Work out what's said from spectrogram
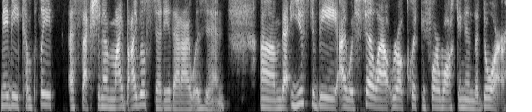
maybe complete a section of my Bible study that I was in. Um, that used to be, I would fill out real quick before walking in the door.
